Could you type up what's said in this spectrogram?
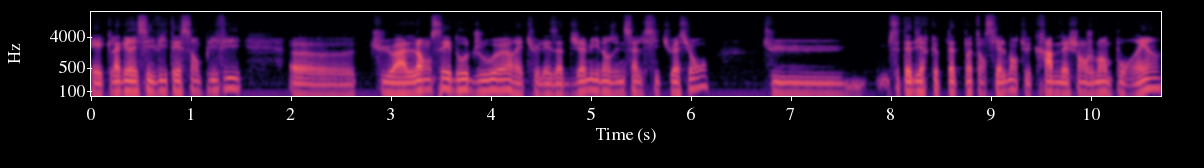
et que l'agressivité s'amplifie, euh, tu as lancé d'autres joueurs et tu les as déjà mis dans une sale situation. Tu... C'est-à-dire que peut-être potentiellement tu crames des changements pour rien.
